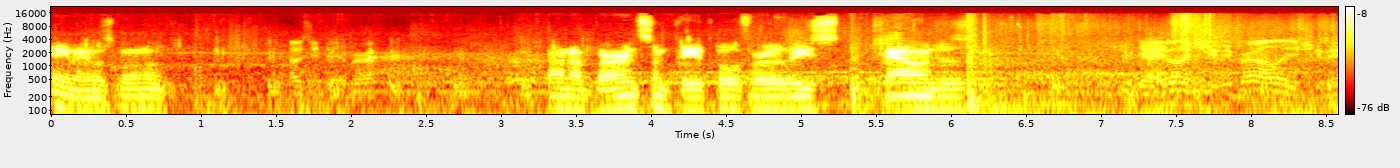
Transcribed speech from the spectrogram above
Hey man, what's going on? How's your day, bro? To burn some people for these challenges. Yeah, you wanna shoot me, bro? I'll let you shoot me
